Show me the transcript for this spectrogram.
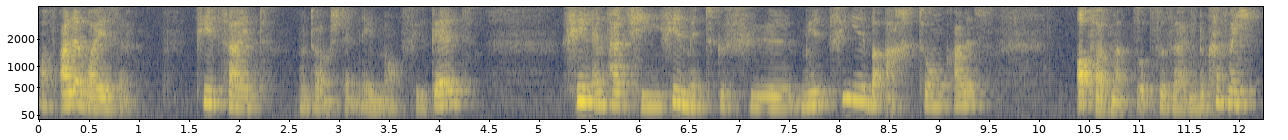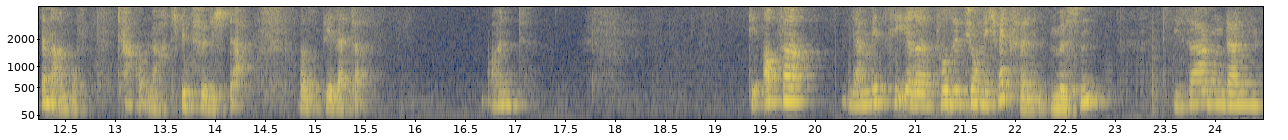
auf alle Weise. Viel Zeit, unter Umständen eben auch viel Geld, viel Empathie, viel Mitgefühl, viel Beachtung, alles opfert man sozusagen. Du kannst mich immer anrufen, Tag und Nacht, ich bin für dich da. Also die Retter. Und die Opfer, damit sie ihre Position nicht wechseln müssen, die sagen dann,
